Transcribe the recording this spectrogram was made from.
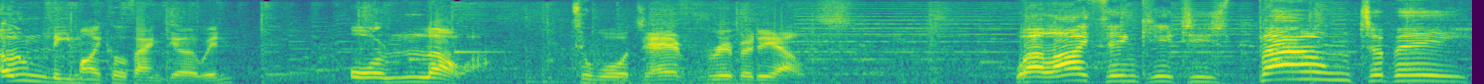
only Michael Van Gerwen, or lower towards everybody else? Well, I think it is bound to be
